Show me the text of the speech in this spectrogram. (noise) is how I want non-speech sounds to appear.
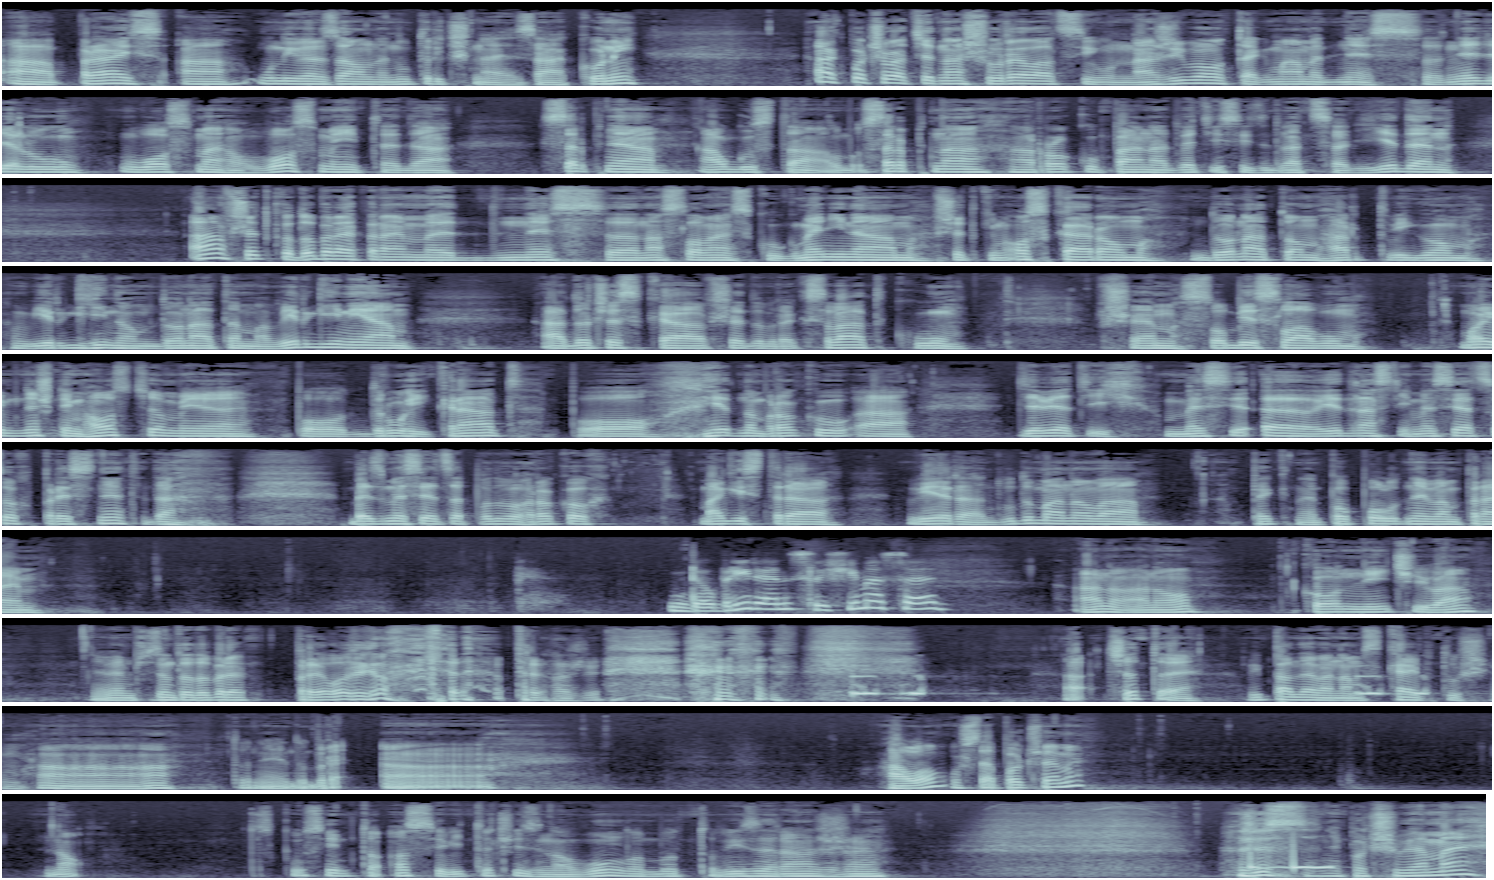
a Price a univerzálne nutričné zákony. Ak počúvate našu reláciu naživo, tak máme dnes nedelu 8.8., teda srpňa, augusta alebo srpna roku pána 2021. A všetko dobré prajeme dnes na Slovensku k meninám, všetkým Oskarom, Donatom, Hartwigom, Virgínom, Donátam a Virginiam a do Česka vše dobré k svátku, všem Sobieslavom. Mojím dnešným hostom je po druhý krát, po (laughs) jednom roku a 9 mesi- eh, 11 mesiacoch presne, teda (laughs) bez mesiaca po dvoch rokoch, magistra Viera Dudumanová. Pekné popoludne vám prajem. Dobrý den, slyšíme se? Áno, áno. Konnichiwa. Neviem, či som to dobre preložil. (laughs) teda preložil. A čo to je? Vypadáva nám Skype, tuším. Aha, to nie je dobre. A... Halo, už sa počujeme? No. Skúsim to asi vytočiť znovu, lebo to vyzerá, že že sa nepočujeme.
